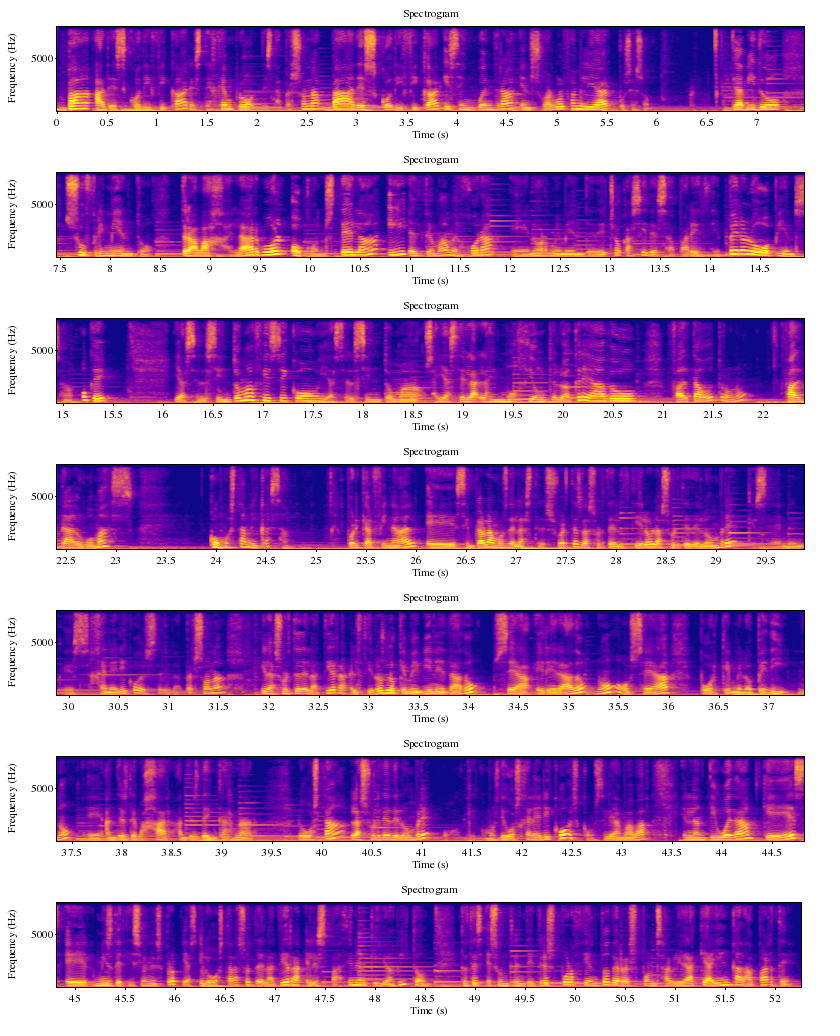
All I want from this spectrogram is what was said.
va a descodificar, este ejemplo de esta persona va a descodificar y se encuentra en su árbol familiar, pues eso, que ha habido sufrimiento. Trabaja el árbol o constela y el tema mejora enormemente, de hecho casi desaparece. Pero luego piensa, ok, ya sé el síntoma físico, ya sé el síntoma, o sea, ya sé la, la emoción que lo ha creado, falta otro, ¿no? Falta algo más. ¿Cómo está mi casa? Porque al final eh, siempre hablamos de las tres suertes, la suerte del cielo, la suerte del hombre, que es, genérico, es la persona, y la suerte de la tierra. El cielo es lo que me viene dado, sea heredado, ¿no? o sea porque me lo pedí, ¿no? Eh, antes de bajar, antes de encarnar. Luego está la suerte del hombre, como os digo es genérico, es como se le llamaba en la antigüedad, que es eh, mis decisiones propias. Y luego está la suerte de la tierra, el espacio en el que yo habito. Entonces es un 33% de responsabilidad que hay en cada parte.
